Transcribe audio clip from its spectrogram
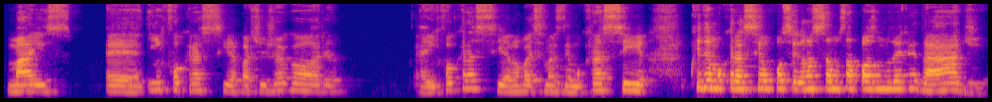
mas é, infocracia a partir de agora. É infocracia, não vai ser mais democracia. Porque democracia é um conceito, nós estamos na pós-modernidade.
